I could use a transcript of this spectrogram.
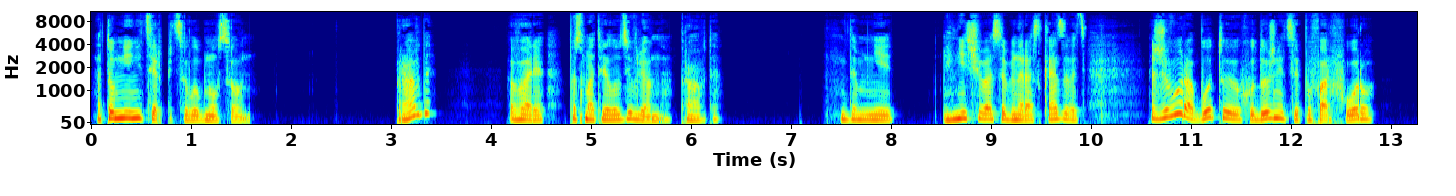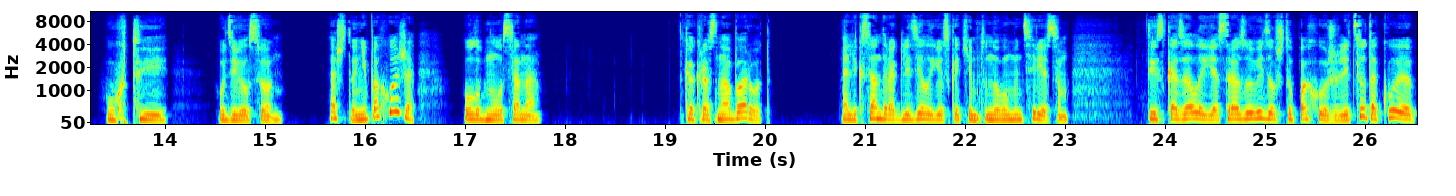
а то мне не терпится», — улыбнулся он. «Правда?» — Варя посмотрела удивленно. «Правда?» «Да мне нечего особенно рассказывать. Живу, работаю художницей по фарфору». «Ух ты!» — удивился он. «А что, не похоже?» — улыбнулась она. «Как раз наоборот». Александр оглядел ее с каким-то новым интересом. «Ты сказала, и я сразу увидел, что похоже. Лицо такое...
